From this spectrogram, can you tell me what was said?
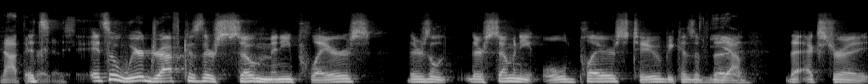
not the it's, greatest it's a weird draft because there's so many players there's a there's so many old players too because of the yeah. The extra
